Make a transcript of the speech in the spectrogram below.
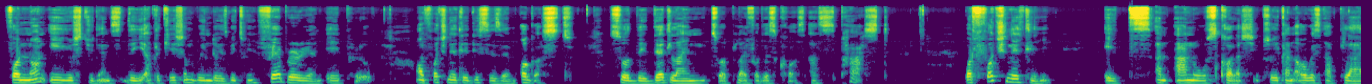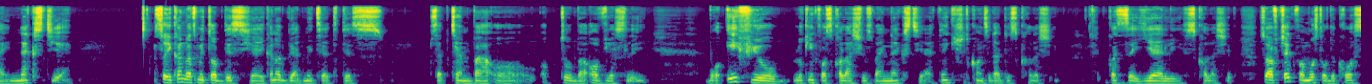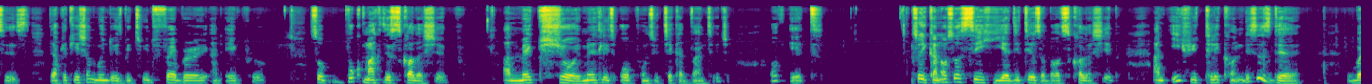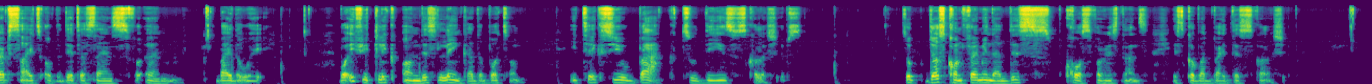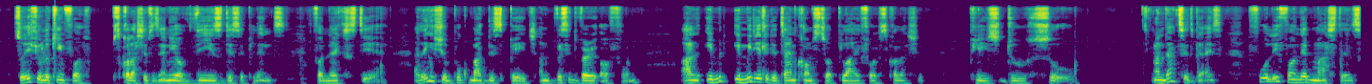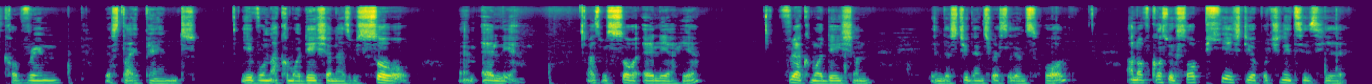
For non-EU students, the application window is between February and April. Unfortunately, this is um, August. So the deadline to apply for this course has passed. But fortunately, it's an annual scholarship, so you can always apply next year. So you cannot meet up this year. You cannot be admitted this September or October, obviously. But if you're looking for scholarships by next year, I think you should consider this scholarship. because it's a yearly scholarship. So I've checked for most of the courses. The application window is between February and April. So bookmark this scholarship and make sure immediately it opens, you take advantage of it. So you can also see here details about scholarship. And if you click on, this is the website of the data science, for, um, by the way. But if you click on this link at the bottom, it takes you back to these scholarships. So just confirming that this course, for instance, is covered by this scholarship. So if you're looking for scholarships in any of these disciplines for next year, I think you should bookmark this page and visit very often. And Im immediately the time comes to apply for a scholarship, please do so. And that's it, guys. Fully funded masters covering your stipend, even accommodation, as we saw um, earlier. As we saw earlier here, free accommodation in the students' residence hall. And of course, we saw PhD opportunities here,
